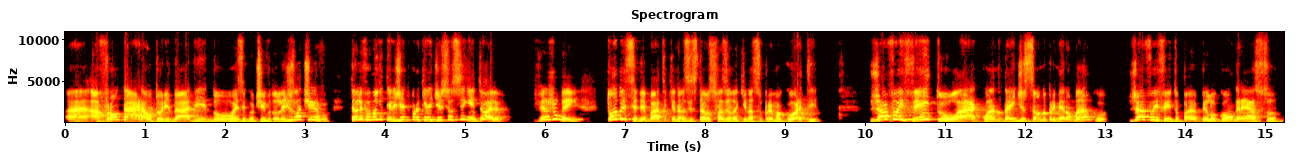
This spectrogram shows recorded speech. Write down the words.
afrontar a autoridade do executivo e do legislativo. Então ele foi muito inteligente porque ele disse o seguinte: olha, vejam bem, todo esse debate que nós estamos fazendo aqui na Suprema Corte já foi feito lá quando da edição do primeiro banco, já foi feito pelo Congresso,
